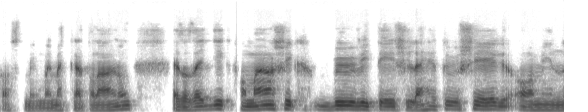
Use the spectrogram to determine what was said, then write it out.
azt még majd meg kell találnunk. Ez az egyik. A másik bővítési lehetőség, amin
